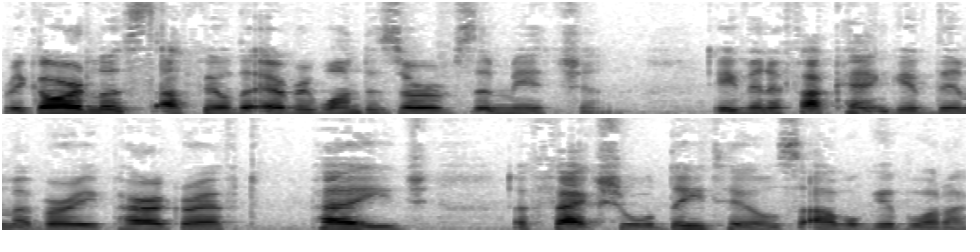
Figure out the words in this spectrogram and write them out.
Regardless, I feel that everyone deserves a mention, even if I can't give them a very paragraphed page of factual details, I will give what I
